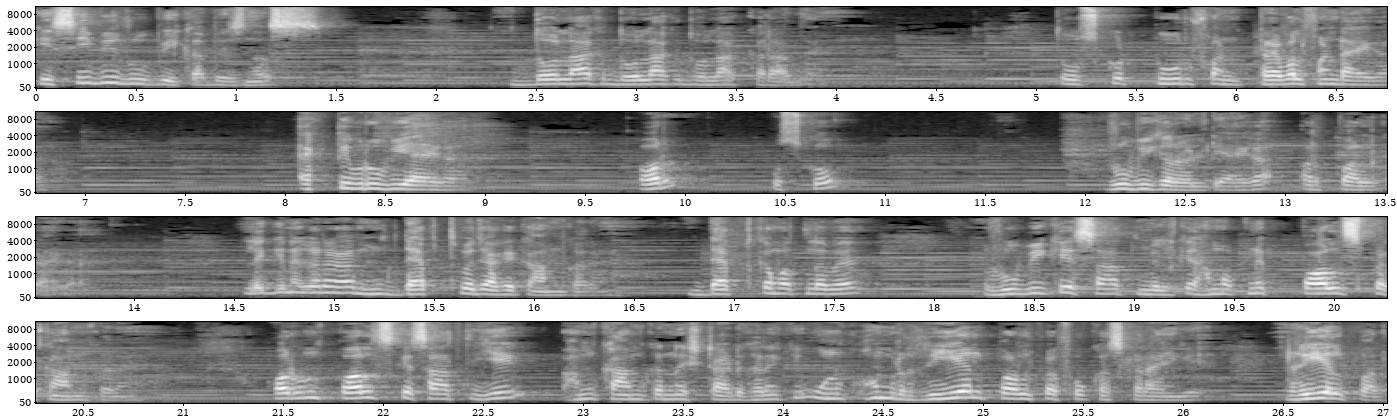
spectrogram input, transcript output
किसी भी रूबी का बिज़नेस दो लाख दो लाख दो लाख करा दें तो उसको टूर फंड ट्रेवल फंड आएगा एक्टिव रूबी आएगा, और उसको रूबी का रॉयल्टी आएगा और पर्ल का आएगा। लेकिन अगर हम डेप्थ पर जाके काम करें डेप्थ का मतलब है रूबी के साथ मिलकर हम अपने पल्स पर काम करें। और उन पल्स के साथ ये हम काम करना स्टार्ट करें कि उनको हम रियल पर्ल पर फोकस कराएँगे। रियल पर्ल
